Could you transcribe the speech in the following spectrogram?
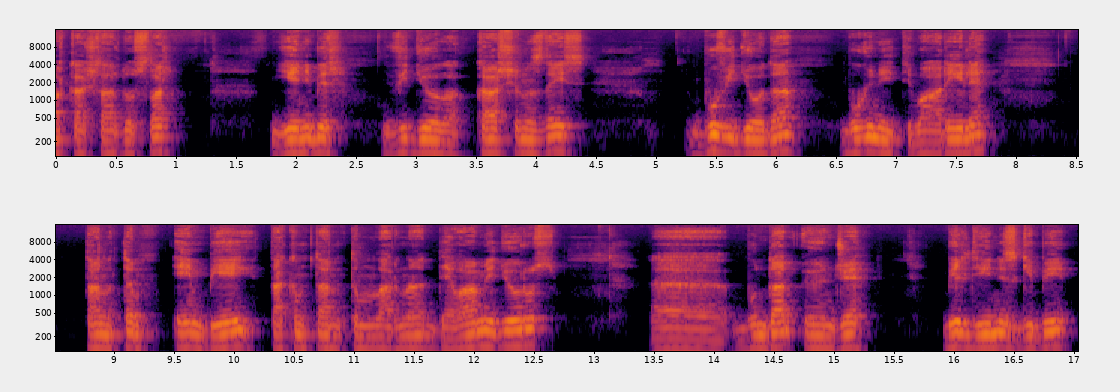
arkadaşlar dostlar. Yeni bir videola karşınızdayız. Bu videoda bugün itibariyle tanıtım NBA takım tanıtımlarına devam ediyoruz. Ee, bundan önce bildiğiniz gibi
